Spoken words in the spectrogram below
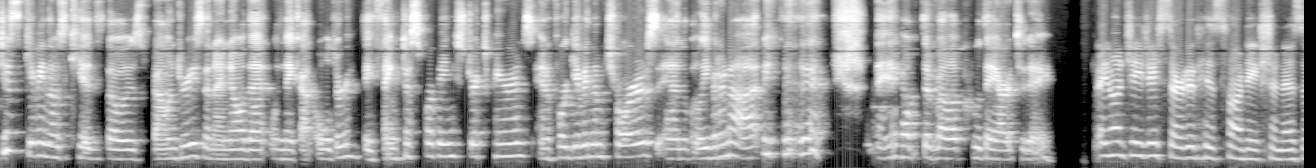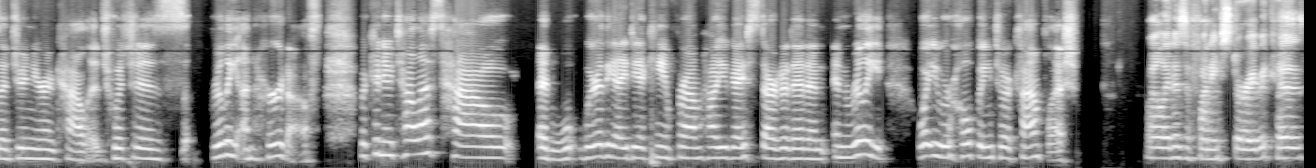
just giving those kids those boundaries. And I know that when they got older, they thanked us for being strict parents and for giving them chores. And believe it or not, they helped develop who they are today. I know JJ started his foundation as a junior in college, which is really unheard of. But can you tell us how and where the idea came from, how you guys started it, and, and really what you were hoping to accomplish? Well, it is a funny story because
